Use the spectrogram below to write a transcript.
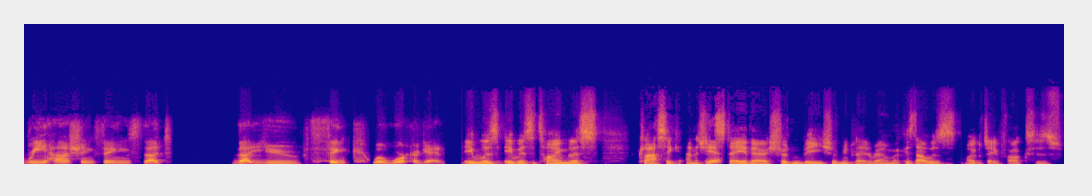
rehashing things that that you think will work again. It was it was a timeless classic and it should yeah. stay there. It shouldn't be shouldn't be played around with because that was Michael J. Fox's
